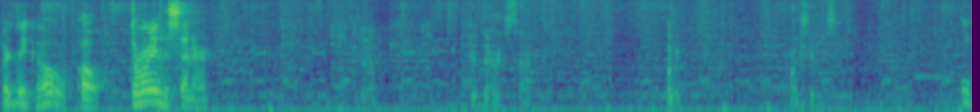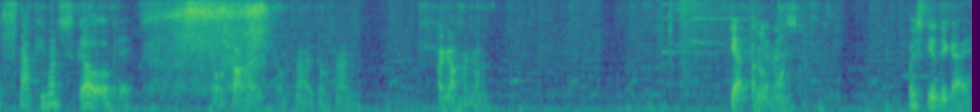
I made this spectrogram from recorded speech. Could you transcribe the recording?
Where'd they go? Oh, they're running the center. Okay. I'll get there in a sec. Okay. Oh, I see him. I see him. Oh snap! He wants to go. Okay. Don't die. Don't die. Don't die. I got him. I got him. Yeah. Okay. Killed one. Nice. Where's the other guy?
